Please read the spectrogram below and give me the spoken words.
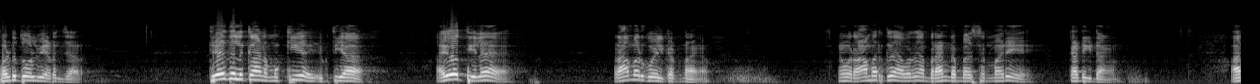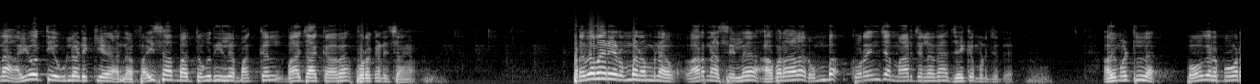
படுதோல்வி அடைஞ்சார். தேர்தலுக்கான முக்கிய யுக்தியா அயோத்தியில ராமர் கோயில் கட்டினாங்க. ராமருக்கு அவர் தான் பிராண்ட் அம்பாசிடர் மாதிரி காட்டிக்கிட்டாங்க. ஆனா அயோத்தியை உள்ளடக்கிய அந்த ஃபைசாபாத் தொகுதியில மக்கள் பாஜகவை புறக்கணிச்சாங்க. பிரதமரே ரொம்ப நம்பின வாரணாசியில் அவரால் ரொம்ப குறைஞ்ச மார்ஜினில் தான் ஜெயிக்க முடிஞ்சது. அது மட்டும் இல்லை போகிற போகிற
